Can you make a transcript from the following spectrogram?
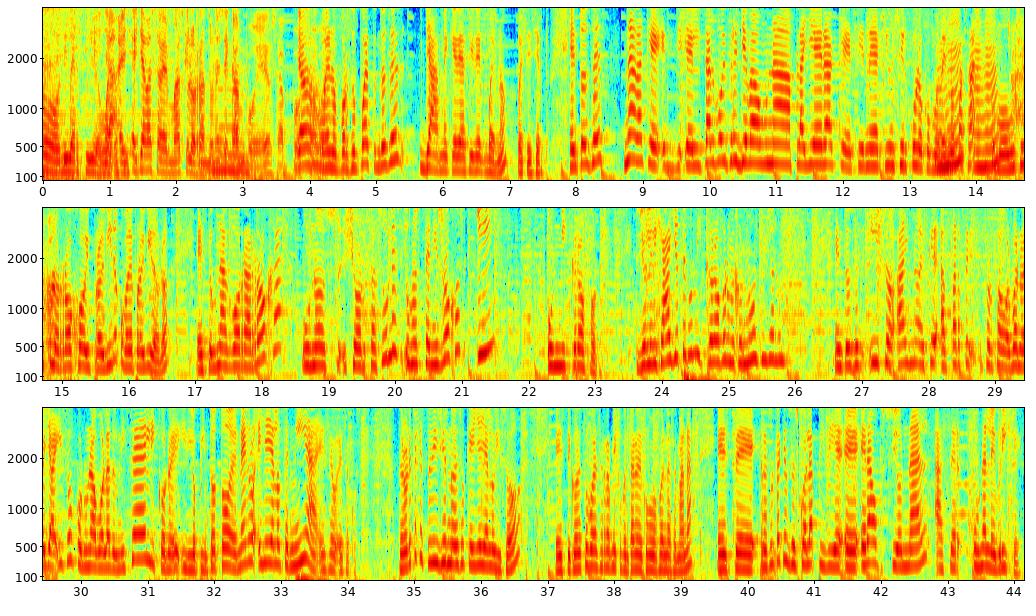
o divertido o Ella, algo así. ella va a saber más que los ratones de campo, ¿eh? O sea, por Ya, favor. Bueno, por supuesto. Entonces ya me quedé así de, bueno, pues sí es cierto. Entonces, nada, que el tal boyfriend lleva una playera que tiene aquí un círculo como de no pasar, como un círculo rojo y prohibido, como de prohibido, ¿no? Este, una gorra roja, unos shorts azules, unos tenis rojos y un micrófono. Entonces yo le dije, ay, yo tengo un micrófono. Me dijo, no, yo ya lo hice. Entonces hizo, ay no, es que aparte, por favor, bueno, ya hizo con una bola de unicel y, con, y lo pintó todo de negro. Ella ya lo tenía, ese- esa cosa. Pero ahorita que estoy diciendo eso, que ella ya lo hizo, este, con esto voy a cerrar mi comentario de cómo fue en la semana. Este, resulta que en su escuela eh, era opcional hacer una alebrije.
